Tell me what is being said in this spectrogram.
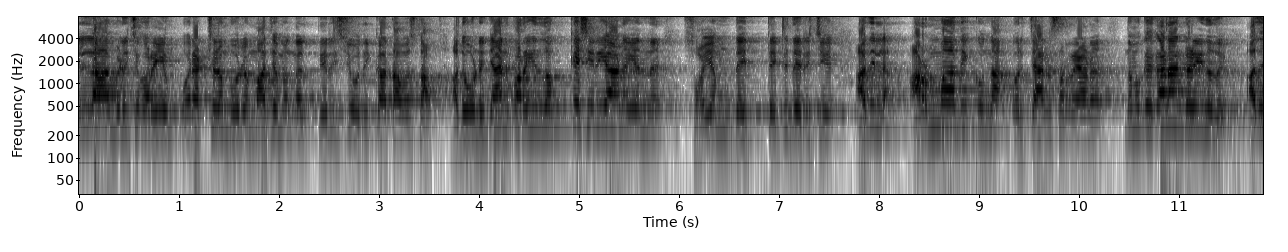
എല്ലാം വിളിച്ചു പറയും. ഒരക്ഷരം പോലും മാധ്യമങ്ങൾ തിരിച്ചു ചോദിക്കാത്ത അവസ്ഥ. അതുകൊണ്ട് ഞാൻ പറയുന്നതൊക്കെ ശരിയാണ് എന്ന് സ്വയം തെറ്റിദ്ധരിച്ച് അതിൽ അർമാദിക്കുന്ന ഒരു ചാൻസലറെയാണ് നമുക്ക് കാണാൻ കഴിയുന്നത്. അത്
